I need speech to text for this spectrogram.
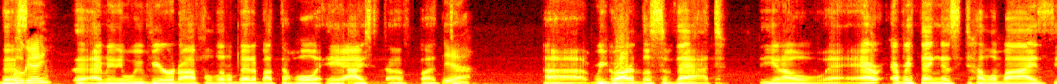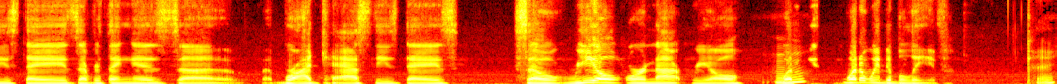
This, Okay. I mean, we veered off a little bit about the whole AI stuff, but Yeah. uh, regardless of that, you know, e- everything is televised these days. Everything is uh, broadcast these days. So, real or not real, what what are we to believe? Okay.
